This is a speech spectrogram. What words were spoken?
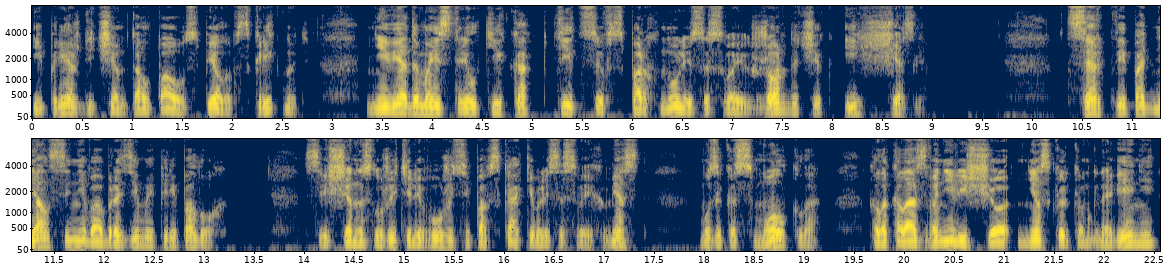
и прежде чем толпа успела вскрикнуть, неведомые стрелки, как птицы, вспорхнули со своих жердочек и исчезли. В церкви поднялся невообразимый переполох. Священнослужители в ужасе повскакивали со своих мест, музыка смолкла, колокола звонили еще несколько мгновений,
